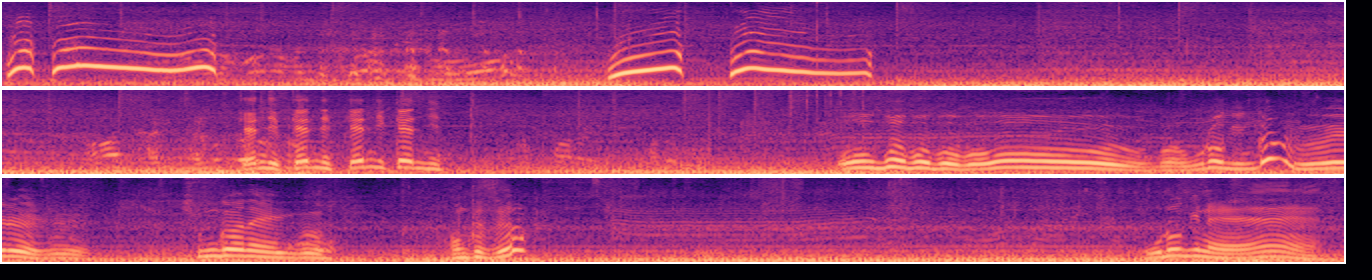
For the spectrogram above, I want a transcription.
우 후! 깻잎, 깻잎, 깻잎, 깻잎. 오, 뭐야, 뭐야, 뭐야, 뭐야, 우럭인가? 왜 이래? 중간에 이거, 엉크스요? 우럭이네.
